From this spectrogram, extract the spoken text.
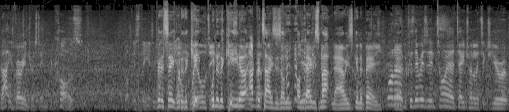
That is very interesting because. God, this thing is. I'm going to say one of the key, one of the this keynote advertisers on, on Dave's map now is going to be. Well, no, yeah. because there is an entire data analytics Europe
